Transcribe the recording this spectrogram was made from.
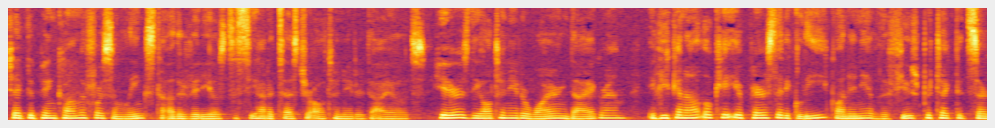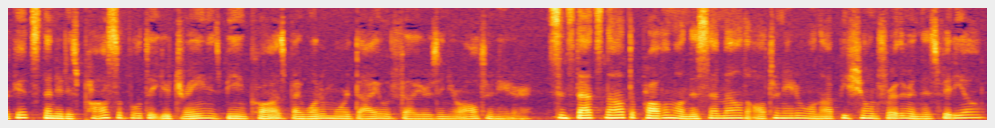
Check the pin comment for some links to other videos to see how to test your alternator diodes. Here is the alternator wiring diagram. If you cannot locate your parasitic leak on any of the fuse protected circuits, then it is possible that your drain is being caused by one or more diode failures in your alternator. Since that's not the problem on this ML, the alternator will not be shown further in this video.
